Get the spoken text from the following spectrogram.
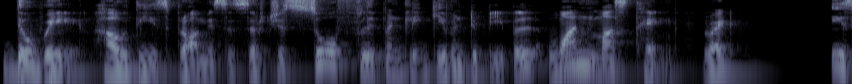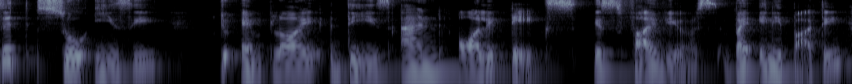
the way how these promises are just so flippantly given to people, one must think, right? Is it so easy to employ these and all it takes is 5 years by any party.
